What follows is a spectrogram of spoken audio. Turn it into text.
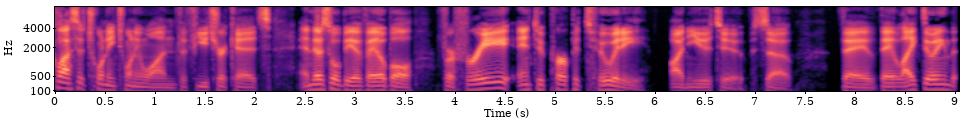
class of 2021, the Future Kids, and this will be available for free into perpetuity on YouTube. So they they like doing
